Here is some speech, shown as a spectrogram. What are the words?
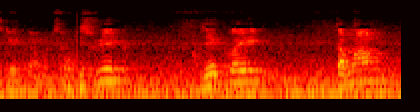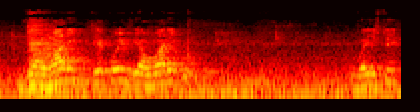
સ્ટેટ ગવર્મેન્ટ વૈશ્વિક જે કોઈ તમામ વ્યવહારિક જે કોઈ વ્યવહારિક વૈશ્વિક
